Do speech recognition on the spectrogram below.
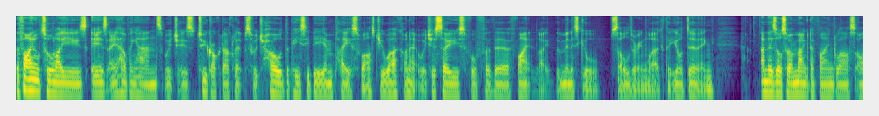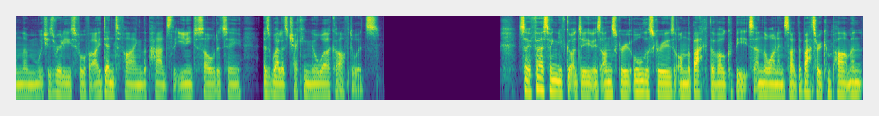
The final tool I use is a helping hands, which is two crocodile clips which hold the PCB in place whilst you work on it, which is so useful for the fight, like the minuscule soldering work that you're doing. And there's also a magnifying glass on them, which is really useful for identifying the pads that you need to solder to, as well as checking your work afterwards. So first thing you've got to do is unscrew all the screws on the back of the Volca Beats and the one inside the battery compartment.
